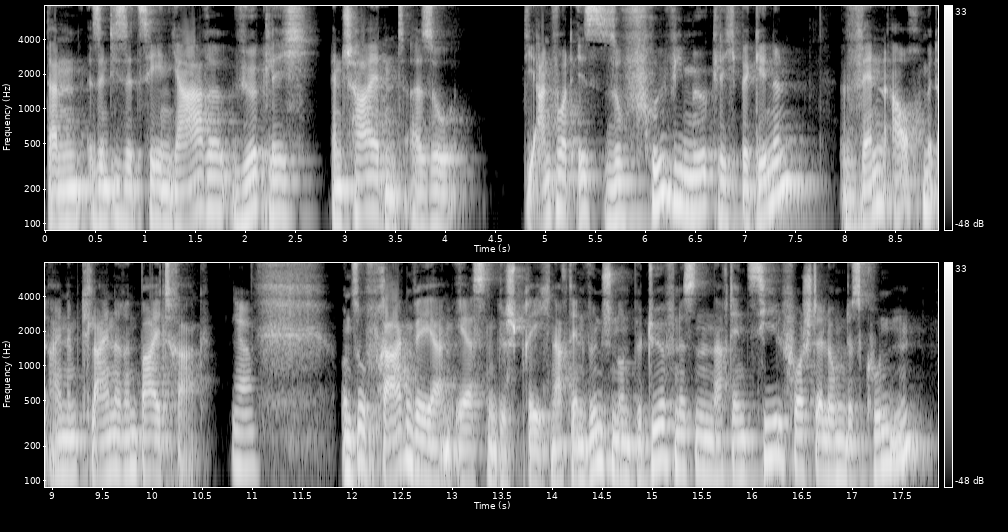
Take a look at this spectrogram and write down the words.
dann sind diese zehn Jahre wirklich entscheidend. Also die Antwort ist so früh wie möglich beginnen, wenn auch mit einem kleineren Beitrag. Ja. Und so fragen wir ja im ersten Gespräch nach den Wünschen und Bedürfnissen, nach den Zielvorstellungen des Kunden.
